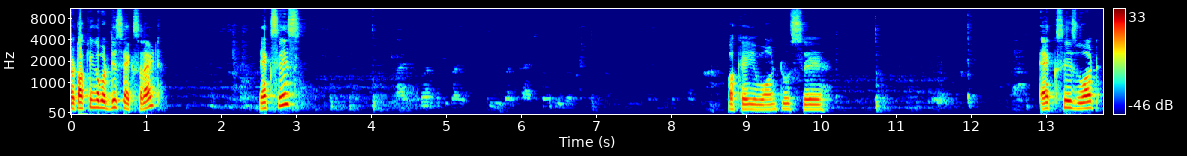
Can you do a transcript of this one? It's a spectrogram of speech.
You are talking about this x, right? x is okay. You want to say x is what?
